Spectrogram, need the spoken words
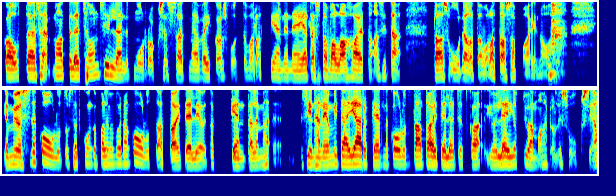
kautta. Ja se, mä ajattelen, että se on silleen nyt murroksessa, että meidän veikkausvoittovarat pienenee ja tässä tavallaan haetaan sitä taas uudella tavalla tasapainoa. Ja myös sitä koulutusta, että kuinka paljon me voidaan kouluttaa taiteilijoita kentälle. Me, siinähän ei ole mitään järkeä, että me koulutetaan taiteilijoita, jotka, joille ei ole työmahdollisuuksia.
